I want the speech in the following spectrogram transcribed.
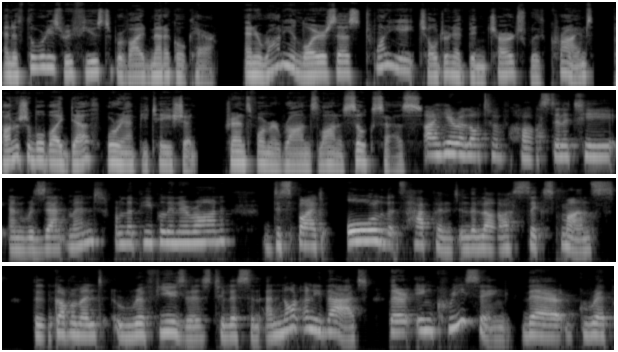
and authorities refused to provide medical care. An Iranian lawyer says 28 children have been charged with crimes punishable by death or amputation. Transform Iran's Lana Silk says I hear a lot of hostility and resentment from the people in Iran. Despite all that's happened in the last six months, the government refuses to listen. And not only that, they're increasing their grip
